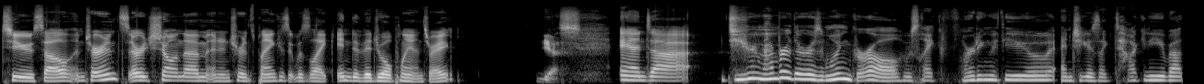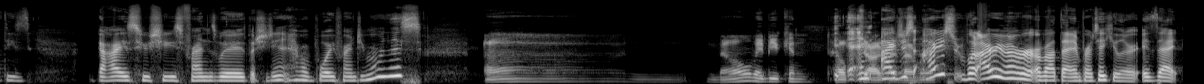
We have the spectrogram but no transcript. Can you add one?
to sell insurance or showing them an insurance plan because it was like individual plans, right? Yes. And uh, do you remember there was one girl who was like flirting with you, and she was like talking to you about these guys who she's friends with, but she didn't have a boyfriend. Do you remember this? Uh, no, maybe you can help and I just, memory. I just, what I remember about that in particular is that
